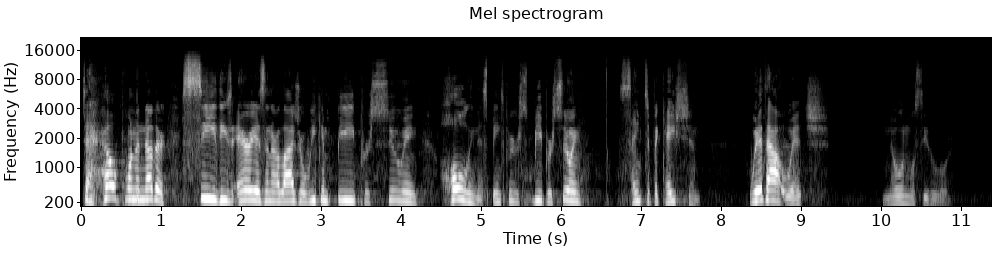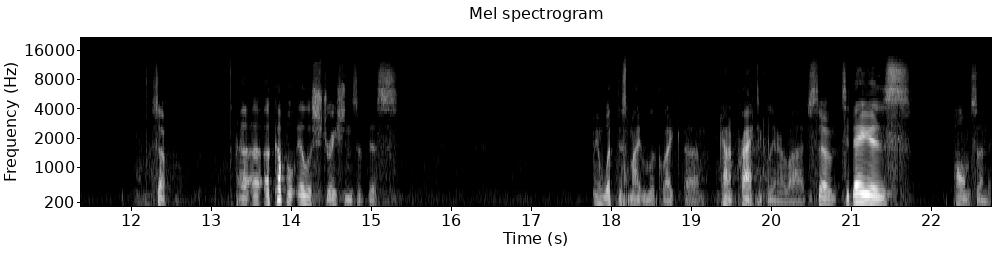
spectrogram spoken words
to help one another see these areas in our lives where we can be pursuing holiness, be, be pursuing sanctification, without which no one will see the Lord. So, a couple illustrations of this and what this might look like um, kind of practically in our lives. So today is Palm Sunday.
